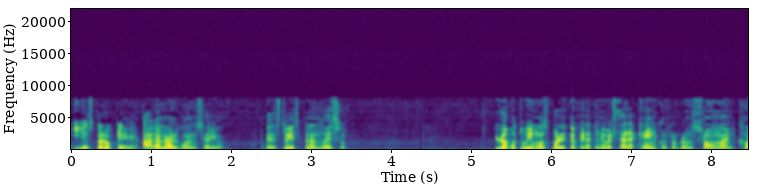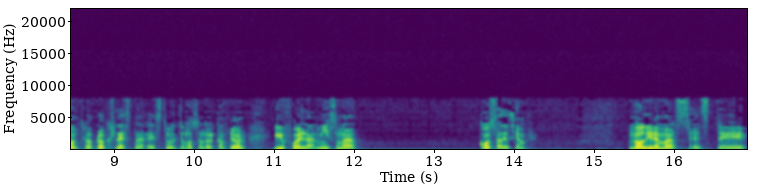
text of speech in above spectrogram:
Y espero que hagan algo, en serio. Estoy esperando eso. Luego tuvimos por el campeonato universal a Kane contra Braun Strowman contra Brock Lesnar, este último siendo el campeón, y fue la misma cosa de siempre. No diré más, este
